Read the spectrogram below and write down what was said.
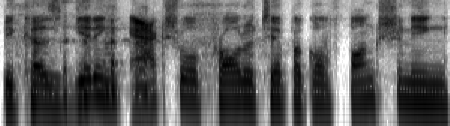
because getting actual prototypical functioning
